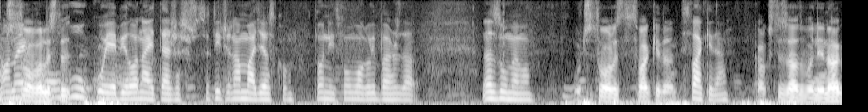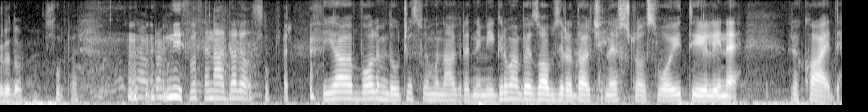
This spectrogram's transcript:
Ono ste... Vuku je bilo najteže što se tiče na mađarskom. To nismo mogli baš da razumemo. Učestvovali ste svaki dan? Svaki dan. Kako ste zadovoljni nagradom? Super. Nismo se nadali, ali super. Ja volim da učestvujem u nagradnim igrama, bez obzira da li će nešto osvojiti ili ne. Rekao, ajde.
